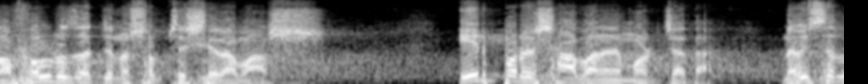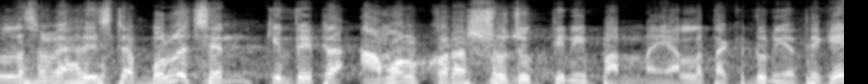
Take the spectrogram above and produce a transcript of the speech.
নফল রোজার জন্য সবচেয়ে সেরা মাস। এরপরে শাহবানের মর্যাদা। নবী সাল্লাহ হাদিসটা বলেছেন, কিন্তু এটা আমল করার সুযোগ তিনি পান নাই। আল্লাহ তাকে দুনিয়া থেকে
